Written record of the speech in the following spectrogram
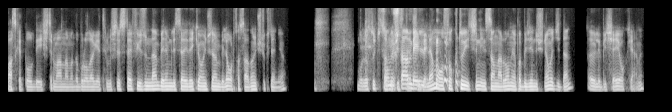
basketbol değiştirme anlamında buralara getirmiştir. Steph yüzünden benim lisedeki oyuncularım bile orta sahadan üçlük deniyor. Burada suç Sonuçtan belli. belli ama o soktuğu için insanlar da onu yapabileceğini düşünüyor ama cidden öyle bir şey yok yani.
